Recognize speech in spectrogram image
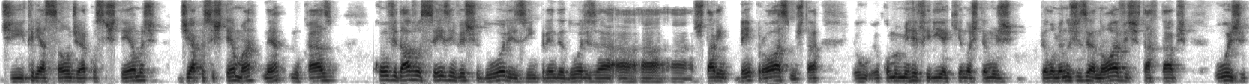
de criação de ecossistemas, de ecossistema, né, no caso, convidar vocês, investidores e empreendedores, a, a, a estarem bem próximos, tá? Eu, eu, como eu me referi aqui, nós temos pelo menos 19 startups hoje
